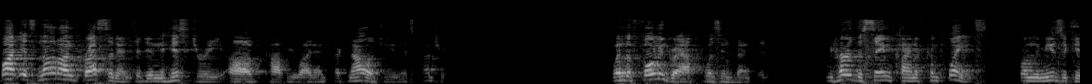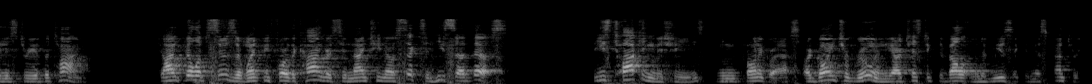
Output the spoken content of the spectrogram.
but it's not unprecedented in the history of copyright and technology in this country. When the phonograph was invented, we heard the same kind of complaints from the music industry of the time. John Philip Sousa went before the Congress in 1906 and he said this These talking machines, meaning phonographs, are going to ruin the artistic development of music in this country.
